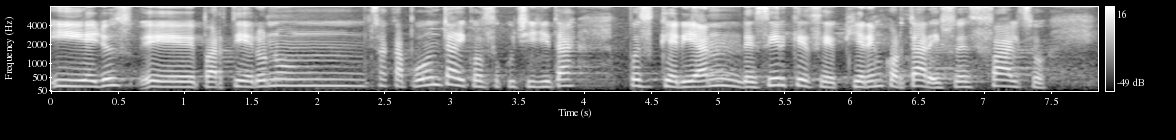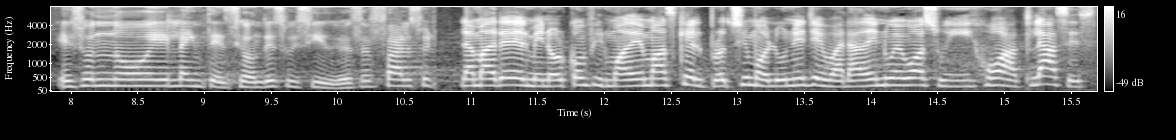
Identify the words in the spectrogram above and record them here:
y ellos eh, partieron un sacapunta y con su cuchillita pues querían decir que se quieren cortar. Eso es falso. Eso no es la intención de suicidio, eso es falso. La madre del menor confirmó además que el próximo lunes llevará de nuevo a su hijo a clases,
